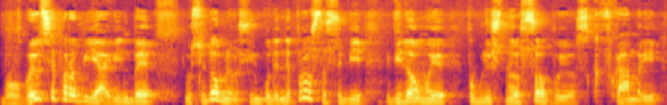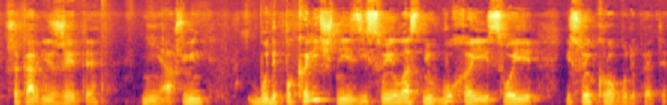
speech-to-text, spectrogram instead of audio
Бо вбивця Парубія, він би усвідомлював, що він буде не просто собі відомою публічною особою в камері шикарні жити. Ні, а що він буде покалічений і з'їсть свої власні вуха і свої, і свою кров буде пити.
